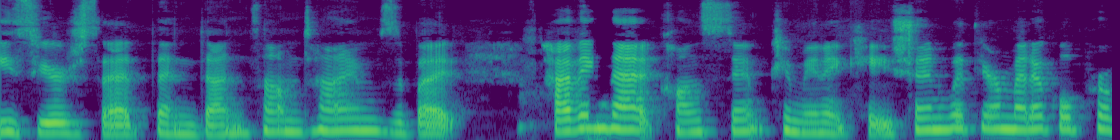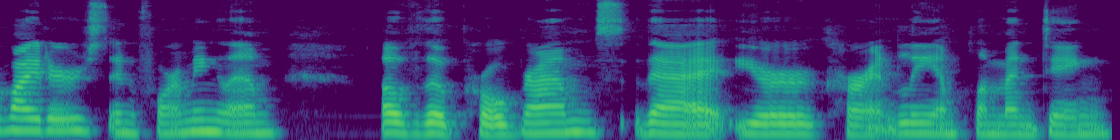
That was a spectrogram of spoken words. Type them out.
easier said than done sometimes, but having that constant communication with your medical providers, informing them of the programs that you're currently implementing,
